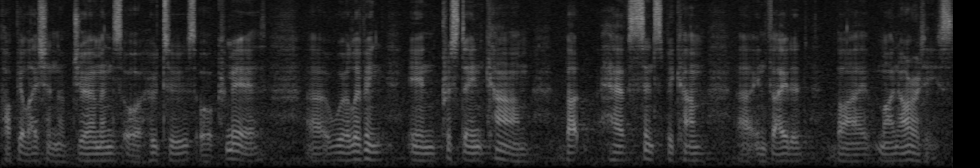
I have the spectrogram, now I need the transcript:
population of Germans or Hutus or Khmer uh, were living in pristine calm, but have since become uh, invaded by minorities,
